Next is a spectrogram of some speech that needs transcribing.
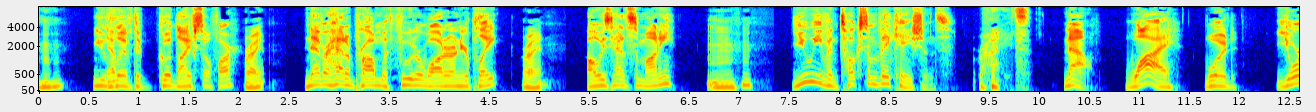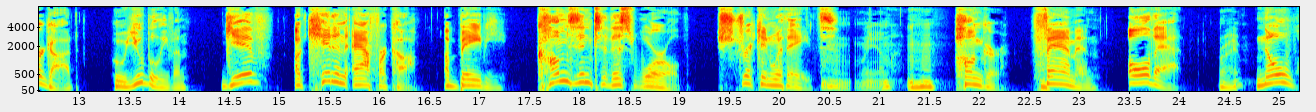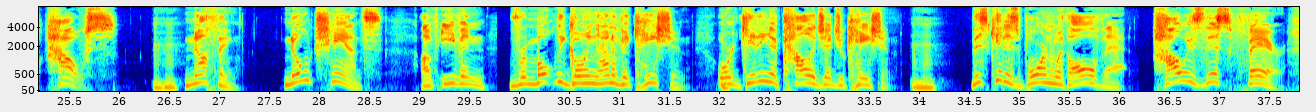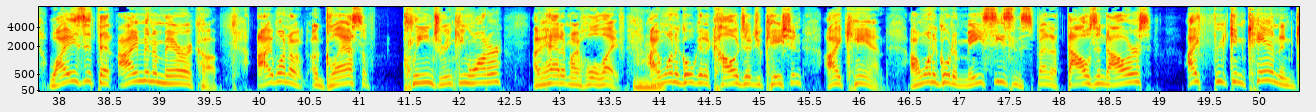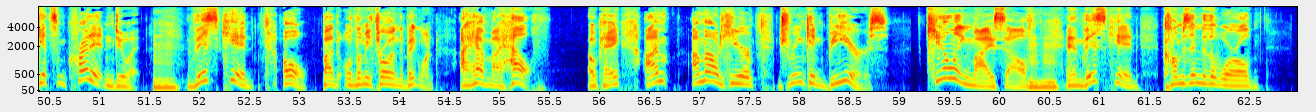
Mhm. You've Yep. lived a good life so far. Right. Never had a problem with food or water on your plate, Right. always had some money. Mm-hmm. You even took some vacations. Right. Now, why would your God, who you believe in, give a kid in Africa, a baby, comes into this world stricken with AIDS, Mm, man. Mm-hmm. hunger, famine, all that, Right. no house, Mhm. nothing, no chance of even remotely going on a vacation or getting a college education. Mhm. This kid is born with all of that. How is this fair? Why is it that I'm in America? I want a, a glass of clean drinking water. I've had it my whole life. I want to go get a college education. I can. I want to go to Macy's and spend a thousand dollars. I freaking can and get some credit and do it. This kid. Oh, by the well, let me throw in the big one. I have my health. Okay, I'm I'm out here drinking beers, killing myself, mm-hmm. and this kid comes into the world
